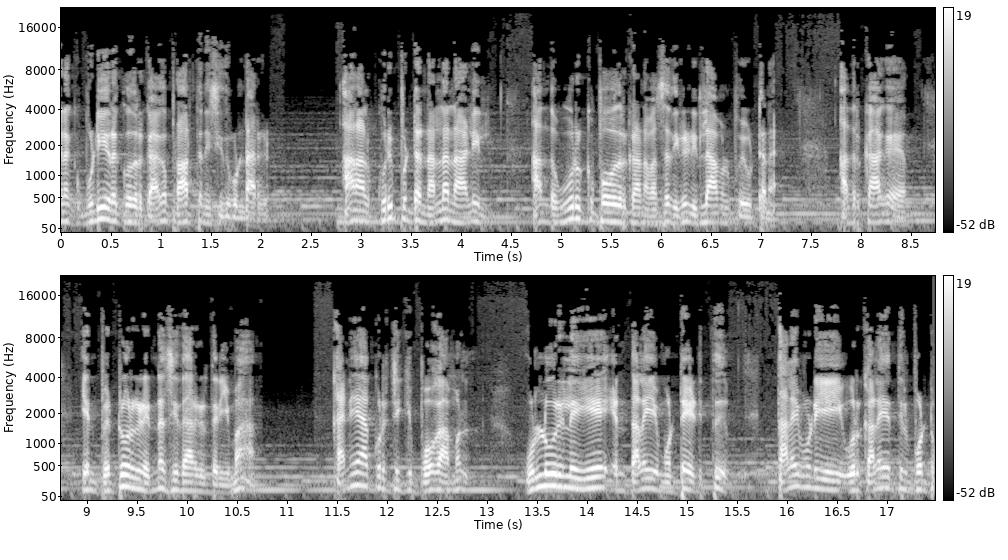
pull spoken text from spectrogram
எனக்கு முடி இறக்குவதற்காக பிரார்த்தனை செய்து கொண்டார்கள். ஆனால் குறிப்பிட்ட நல்ல நாளில் அந்த ஊருக்கு போவதற்கான வசதிகள் இல்லாமல் போய்விட்டன. அதற்காக என் பெற்றோர்கள் என்ன செய்தார்கள் தெரியுமா? கன்னியாகுறிச்சிக்கு போகாமல் உள்ளூரிலேயே என் தலையை மொட்டையடித்து தலைமுடியை ஒரு கலையத்தில் போட்டு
